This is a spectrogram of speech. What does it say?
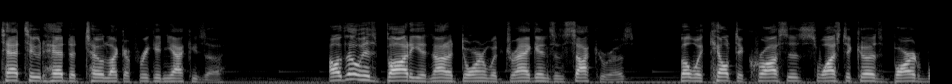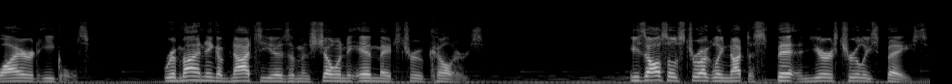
tattooed head to toe like a freaking Yakuza. Although his body is not adorned with dragons and sakuras, but with Celtic crosses, swastikas, barbed wire, and eagles, reminding of Nazism and showing the inmate's true colors. He's also struggling not to spit in yours truly space.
